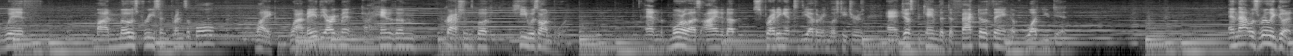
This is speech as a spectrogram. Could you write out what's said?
with my most recent principal, like when I made the argument I handed him Krashen's book, he was on board. And more or less, I ended up spreading it to the other English teachers, and it just became the de facto thing of what you did. And that was really good.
